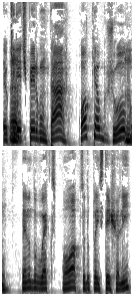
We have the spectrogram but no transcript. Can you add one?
Eu queria ah. te perguntar qual que é o jogo, hum. Sendo do Xbox ou do Playstation ali,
